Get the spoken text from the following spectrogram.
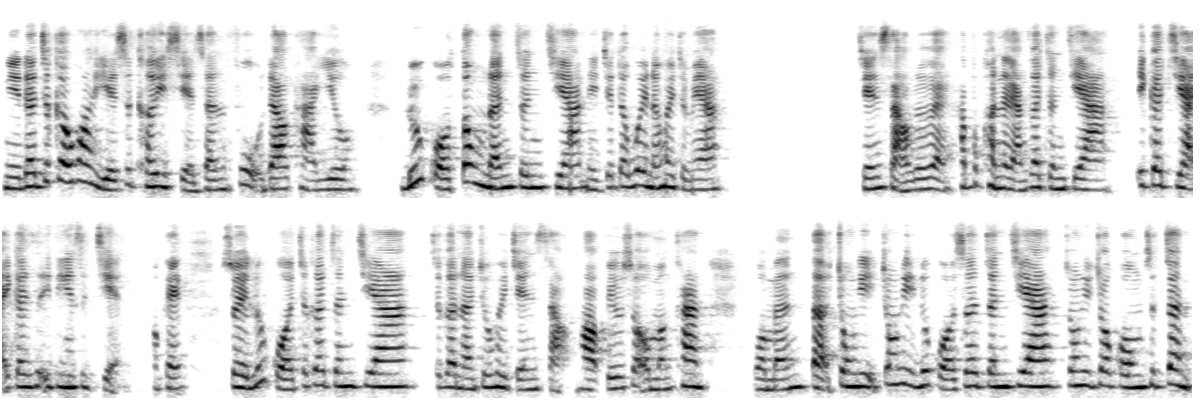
你的这个话也是可以写成负 delta U。如果动能增加，你觉得位能会怎么样？减少，对不对？它不可能两个增加，一个加，一个是一定是减，OK？所以如果这个增加，这个呢就会减少。好，比如说我们看我们的重力，重力如果是增加，重力做功是正，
